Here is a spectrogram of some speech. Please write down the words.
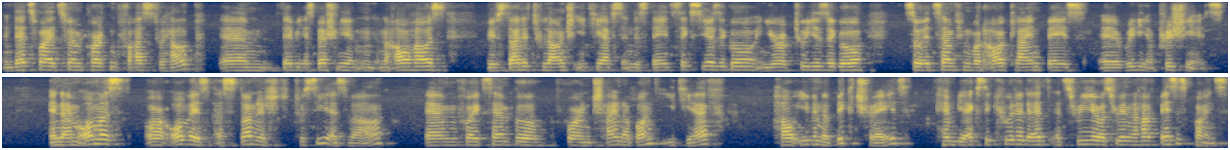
And that's why it's so important for us to help. Um, maybe especially in, in, our house, we've started to launch ETFs in the States six years ago, in Europe two years ago. So it's something what our client base uh, really appreciates. And I'm almost or always astonished to see as well, um, for example, for a China bond ETF, how even a big trade can be executed at, at three or three and a half basis points.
